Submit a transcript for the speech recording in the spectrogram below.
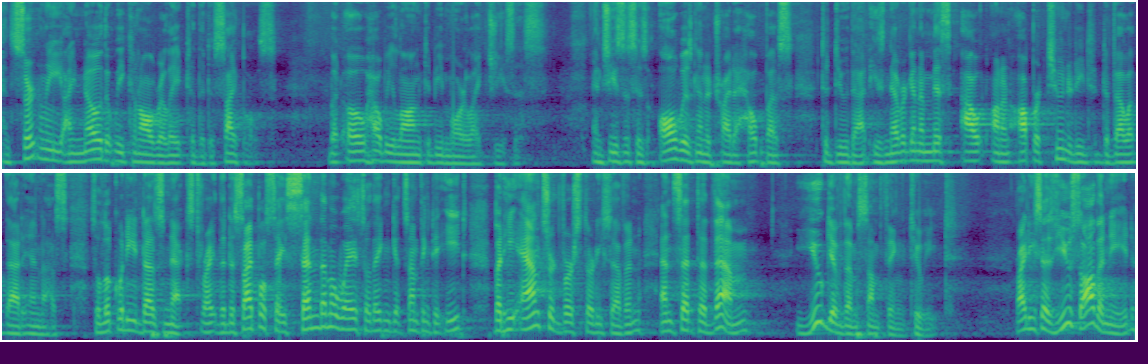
And certainly, I know that we can all relate to the disciples, but oh, how we long to be more like Jesus. And Jesus is always going to try to help us to do that. He's never going to miss out on an opportunity to develop that in us. So look what he does next, right? The disciples say, Send them away so they can get something to eat. But he answered, verse 37, and said to them, You give them something to eat. Right? He says, You saw the need.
